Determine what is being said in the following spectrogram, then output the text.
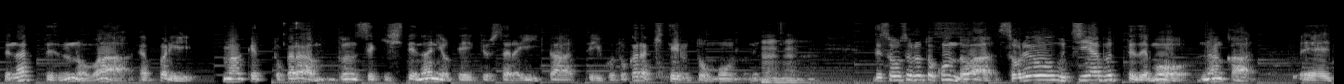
ってなってるのは、やっぱりマーケットから分析して何を提供したらいいかっていうことから来てると思うのね。うんうん、で、そうすると今度は、それを打ち破ってでも、なんか、えー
